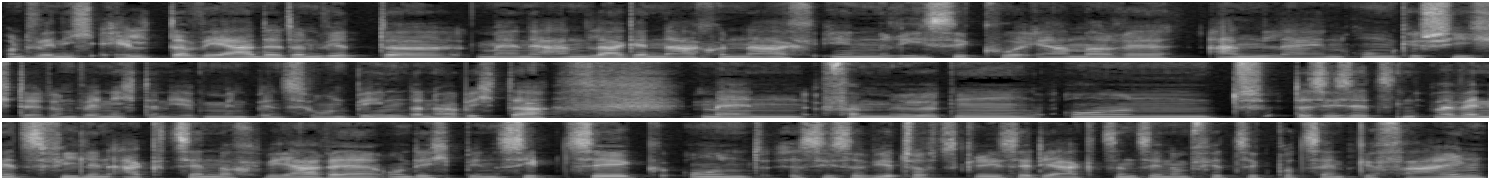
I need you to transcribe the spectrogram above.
Und wenn ich älter werde, dann wird meine Anlage nach und nach in risikoärmere Anleihen umgeschichtet. Und wenn ich dann eben in Pension bin, dann habe ich da mein Vermögen und das ist jetzt, weil wenn jetzt viel in Aktien noch wäre und ich bin 70 und es ist eine Wirtschaftskrise, die Aktien sind um 40 Prozent gefallen,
